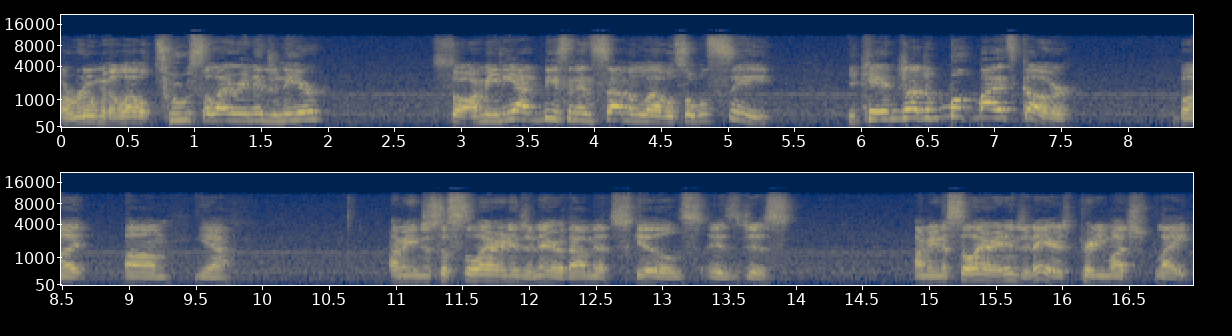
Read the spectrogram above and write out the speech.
a room with a level two Salarian engineer. So I mean, he had decent in seven level, so we'll see. You can't judge a book by its cover, but um, yeah. I mean, just a Salarian engineer without much skills is just. I mean, a Salarian engineer is pretty much like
